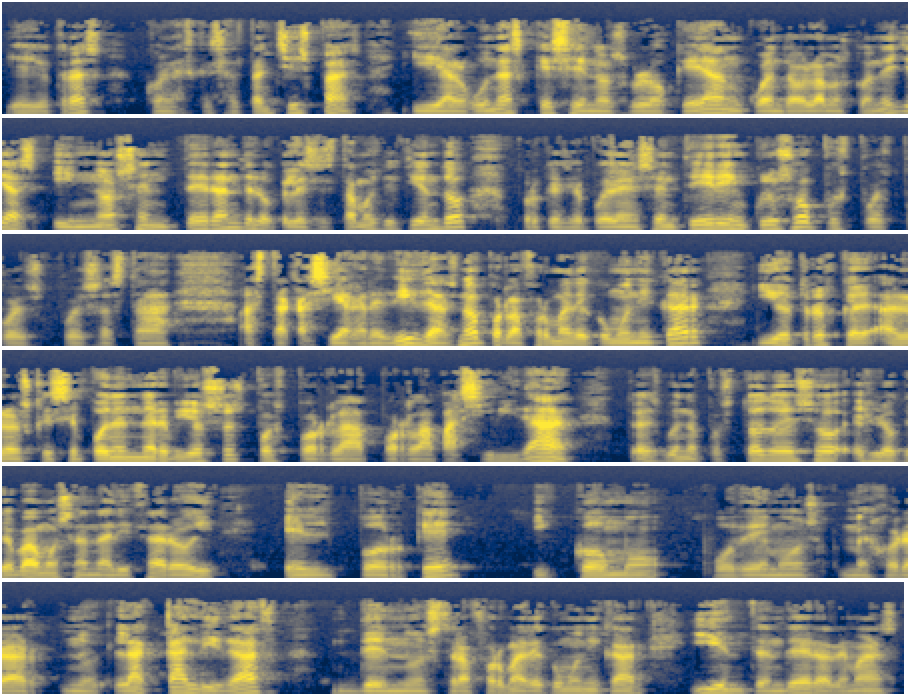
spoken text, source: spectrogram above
y hay otras con las que saltan chispas y algunas que se nos bloquean cuando hablamos con ellas y no se enteran de lo que les estamos diciendo porque se pueden sentir incluso pues pues pues hasta hasta casi agredidas, ¿no? por la forma de comunicar y otros que a los que se ponen nerviosos pues por la por la pasividad. Entonces, bueno, pues todo eso es lo que vamos a analizar hoy el por qué y cómo podemos mejorar la calidad de nuestra forma de comunicar y entender además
